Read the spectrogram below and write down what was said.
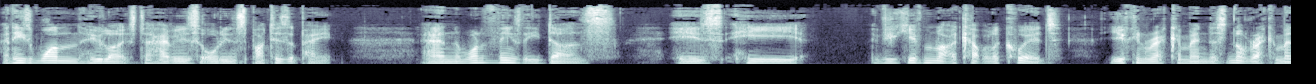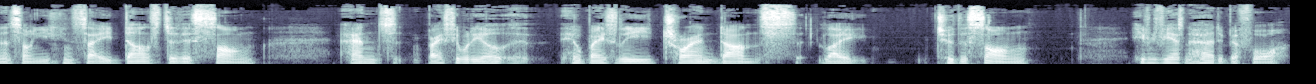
and he's one who likes to have his audience participate. And one of the things that he does is he, if you give him like a couple of quid, you can recommend us, not recommend a song. You can say dance to this song, and basically what he'll he'll basically try and dance like to the song, even if he hasn't heard it before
